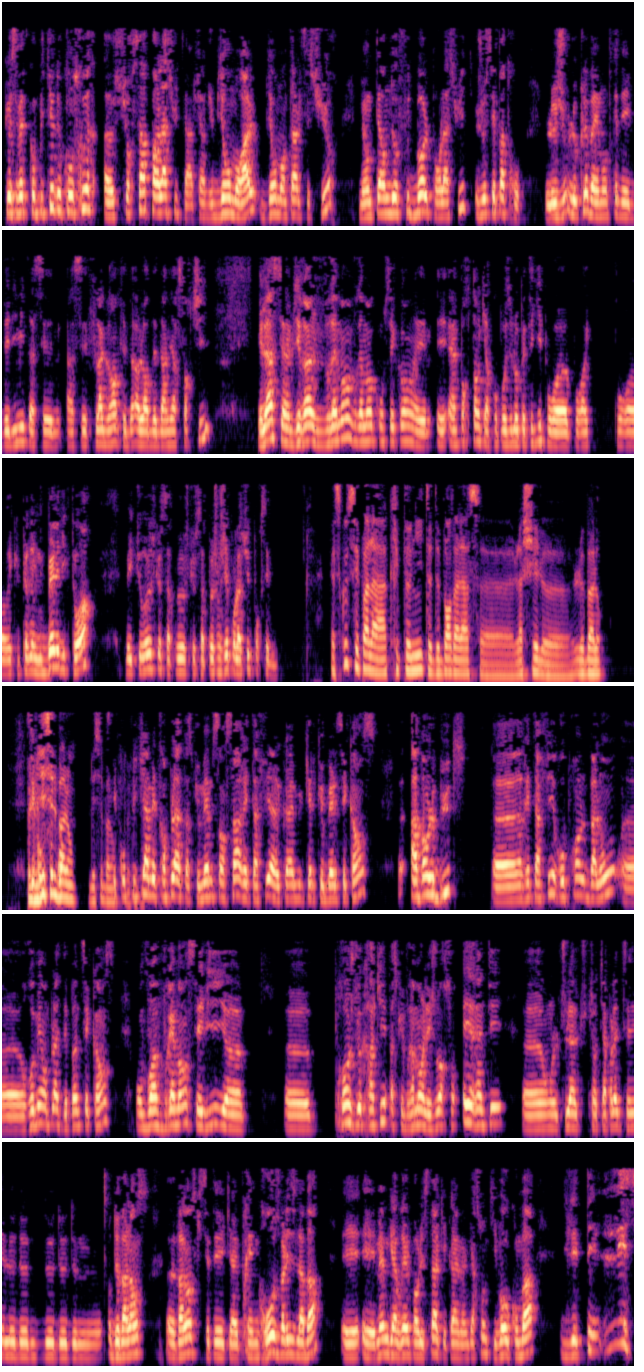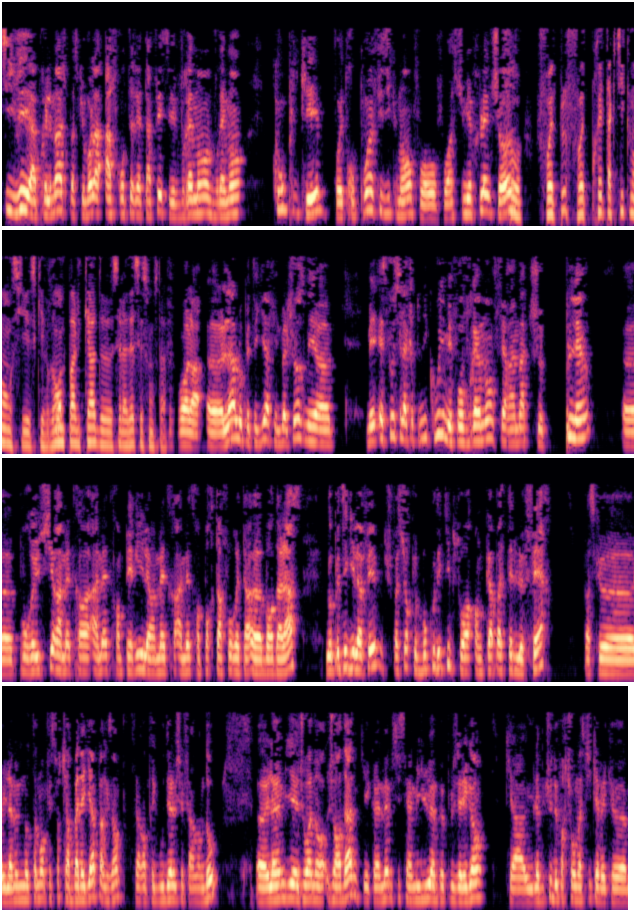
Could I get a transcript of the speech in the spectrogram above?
que ça va être compliqué de construire euh, sur ça par la suite. Ça va faire du bien au moral, bien au mental, c'est sûr. Mais en termes de football pour la suite, je sais pas trop. Le, jeu, le club avait montré des, des limites assez, assez flagrantes lors des dernières sorties. Et là, c'est un virage vraiment, vraiment conséquent et, et important qu'a proposé Lopetegui pour, euh, pour, pour euh, récupérer une belle victoire. Mais curieux que ça peut, que ça peut changer pour la suite pour Séville. Est-ce que c'est pas la kryptonite de Bordalas, euh, lâcher le, le ballon? Laisser le ballon. Laisser le ballon. C'est compliqué à mettre en place parce que même sans ça, Retafe a quand même eu quelques belles séquences. Euh, avant le but, euh, Retafe reprend le ballon, euh, remet en place des bonnes séquences. On voit vraiment Séville euh, euh, proche de craquer parce que vraiment les joueurs sont éreintés. Euh, on, tu, as, tu, as parlé de, de, de, de, de Valence, Valence qui, s'était, qui avait pris une grosse valise là-bas. Et, et, même Gabriel Paulista, qui est quand même un garçon qui va au combat, il était lessivé après le match parce que voilà, affronter Retafe, c'est vraiment, vraiment compliqué. Faut être au point physiquement, faut, faut assumer plein de choses. Faut, faut être, faut être prêt tactiquement aussi, ce qui est vraiment pas le cas de Celades et son staff. Voilà. Euh, là, Lopetegui a fait une belle chose, mais euh, mais est-ce que c'est la kryptonique Oui, mais faut vraiment faire un match plein euh, pour réussir à mettre à mettre en péril et à mettre à mettre en porte-à-faux euh, Bordalas. Lopetegui l'a fait. Je suis pas sûr que beaucoup d'équipes soient en capacité de le faire parce que euh, il a même notamment fait sortir Banega par exemple pour faire rentrer Goudel chez Fernando. Euh, il a même mis Joan Jordan qui est quand même même si c'est un milieu un peu plus élégant, qui a eu l'habitude de partir au mastic avec euh.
